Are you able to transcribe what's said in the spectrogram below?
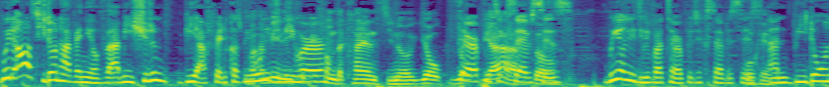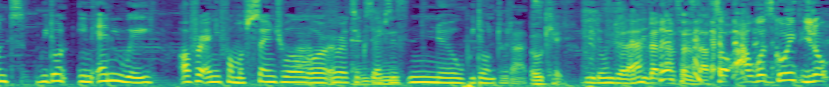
with us, you don't have any of that. I mean, you shouldn't be afraid because we I only mean, it could deliver from the clients, you know, your, your therapeutic yeah, so- services. We only deliver therapeutic services, Okay. and we don't we don't in any way offer any form of sensual or erotic ending. services. No, we don't do that. Okay. we don't do that. I that. think that answers that. So I was going, you know,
